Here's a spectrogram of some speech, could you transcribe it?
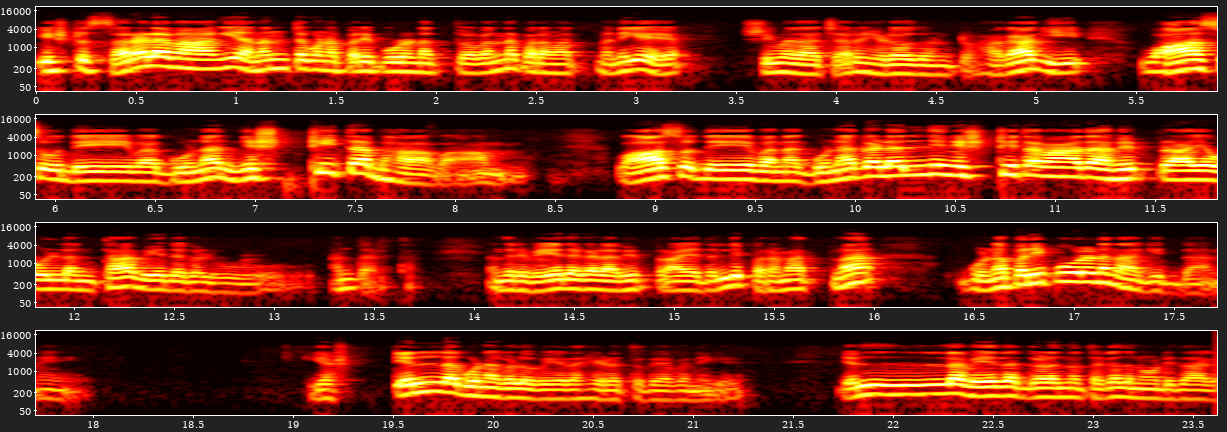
ಇಷ್ಟು ಸರಳವಾಗಿ ಅನಂತ ಗುಣ ಪರಿಪೂರ್ಣತ್ವವನ್ನ ಪರಮಾತ್ಮನಿಗೆ ಶ್ರೀಮದಾಚಾರ್ಯ ಹೇಳೋದುಂಟು. ಹಾಗಾಗಿ ವಾಸುದೇವ ಗುಣ ನಿಷ್ಠಿತ ಭಾವಾಂ. ವಾಸುದೇವನ ಗುಣಗಳಲ್ಲಿ ನಿಷ್ಠಿತವಾದ ಅಭಿಪ್ರಾಯ ಉಳ್ಳಂತಹ ವೇದಗಳು ಅಂತ ಅರ್ಥ. ಅಂದ್ರೆ ವೇದಗಳ ಅಭಿಪ್ರಾಯದಲ್ಲಿ ಪರಮಾತ್ಮ ಗುಣಪರಿಪೂರ್ಣನಾಗಿದ್ದಾನೆ. ಎಷ್ಟೆಲ್ಲ ಗುಣಗಳು ವೇದ ಹೇಳುತ್ತದೆ ಅವನಿಗೆ. ಎಲ್ಲ ವೇದಗಳನ್ನು ತೆಗೆದು ನೋಡಿದಾಗ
